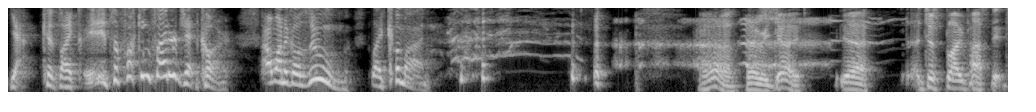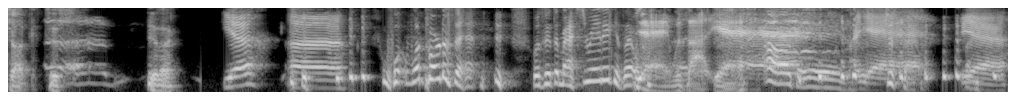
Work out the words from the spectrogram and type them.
Yeah, because like it's a fucking fighter jet car. I want to go zoom. Like, come on. Ah, there we go. Yeah. Just blow past it, Chuck. Just, you know. yeah uh, What, what part of that was it? The masturbating? Is that? What Yeah, it was that, yeah. Oh, okay. Yeah, yeah, yeah. yeah Just that. yeah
